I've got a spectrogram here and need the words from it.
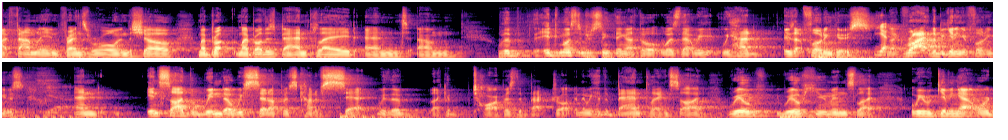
my family and friends were all in the show. My bro- my brother's band played, and um, the it, most interesting thing I thought was that we we had it was at Floating Goose, Yep. like right at the beginning of Floating Goose, Yeah. and inside the window we set up this kind of set with a like a tarp as the backdrop, and then we had the band play inside, real real humans like. We were giving out or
